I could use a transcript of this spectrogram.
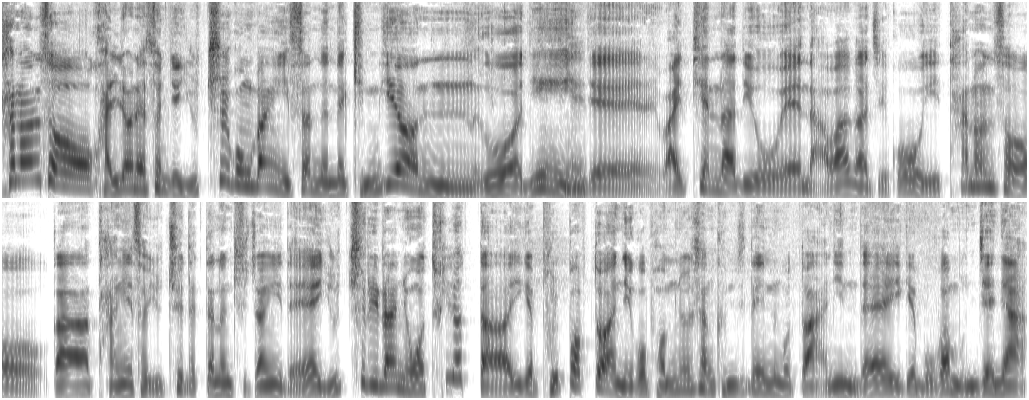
탄원서 관련해서 이제 유출 공방이 있었는데 김기현 의원이 예. 이제 YTN 라디오에 나와가지고 이 탄원서가 당에서 유출됐다는 주장이 돼 유출이란 용어 틀렸다. 이게 불법도 아니고 법률상 금지돼 있는 것도 아닌데 이게 뭐가 문제냐.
